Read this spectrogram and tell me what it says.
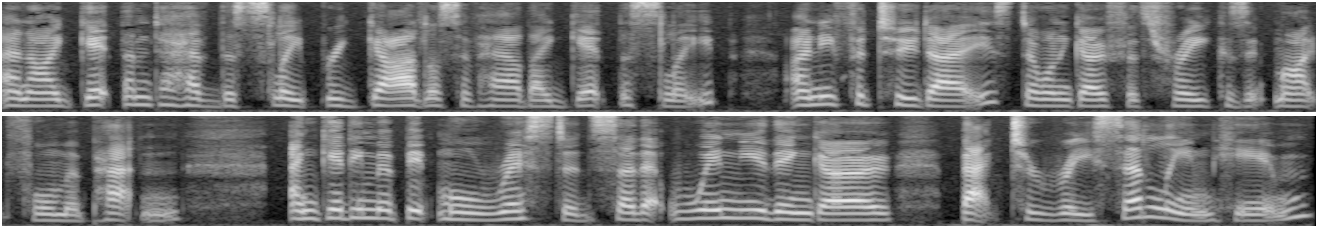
and I get them to have the sleep regardless of how they get the sleep, only for two days. Don't want to go for three because it might form a pattern. And get him a bit more rested so that when you then go back to resettling him,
